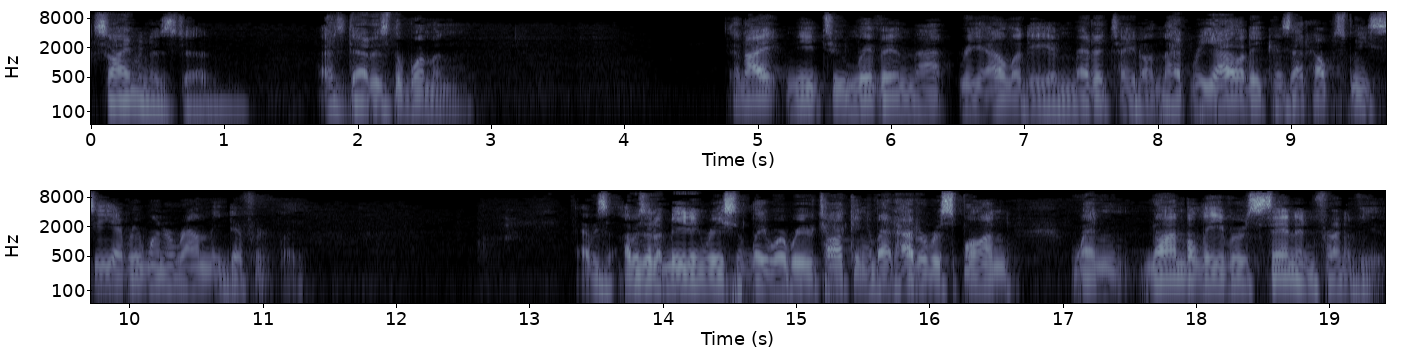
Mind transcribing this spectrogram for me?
Simon is dead, as dead as the woman. And I need to live in that reality and meditate on that reality because that helps me see everyone around me differently. I was, I was at a meeting recently where we were talking about how to respond when non believers sin in front of you.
